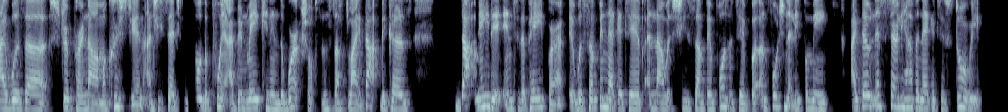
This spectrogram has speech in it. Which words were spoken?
I was a stripper, now I'm a Christian. And she said she saw the point I've been making in the workshops and stuff like that because that made it into the paper. It was something negative and now it's she's something positive. But unfortunately for me, I don't necessarily have a negative story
